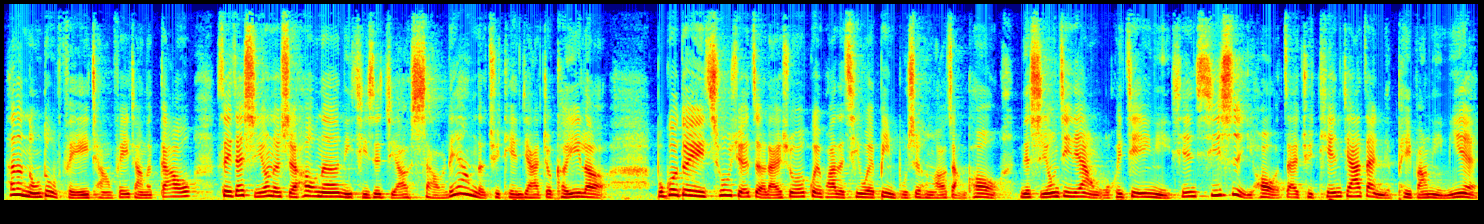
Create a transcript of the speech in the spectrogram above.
它的浓度非常非常的高，所以在使用的时候呢，你其实只要少量的去添加就可以了。不过，对初学者来说，桂花的气味并不是很好掌控。你的使用剂量，我会建议你先稀释以后再去添加在你的配方里面。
